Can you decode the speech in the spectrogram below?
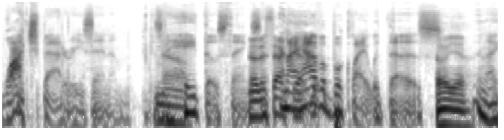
watch batteries in them, because I hate those things. No, this and I have a book light with those. Oh, yeah. and I,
